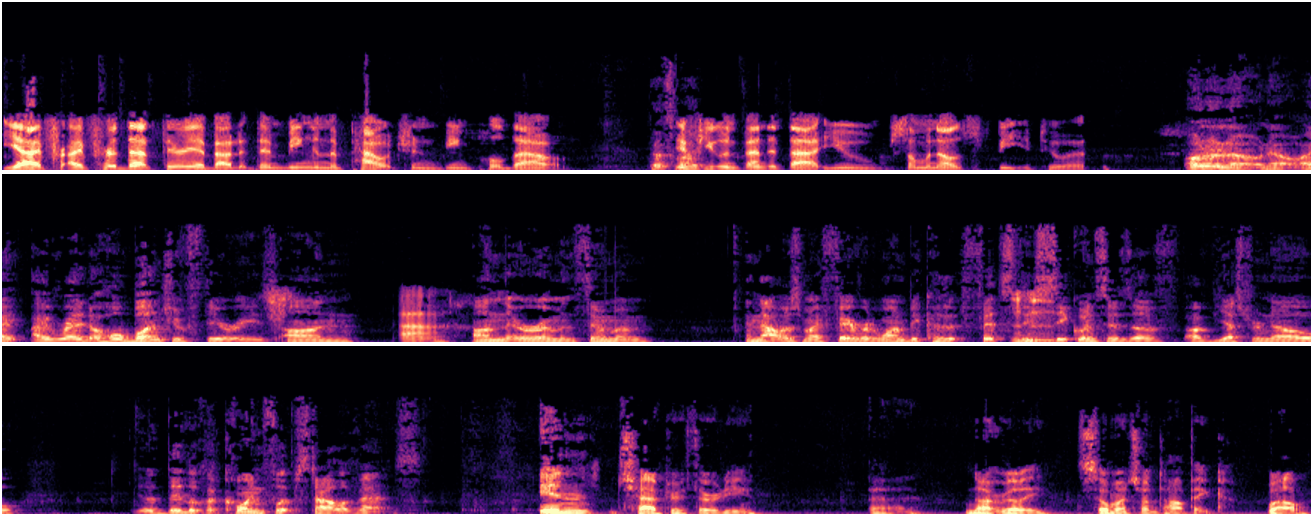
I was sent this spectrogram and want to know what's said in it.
yeah, I've I've heard that theory about it them being in the pouch and being pulled out. that's. If you invented that, you someone else beat you to it. oh no no no! I, I read a whole bunch of theories on Ah, on the Urim and Thummim, and that was my favorite one because it fits these Mhm. sequences of, of yes or no. uh, They look like coin flip style events. In chapter 30, uh, not really so much on topic. Well,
